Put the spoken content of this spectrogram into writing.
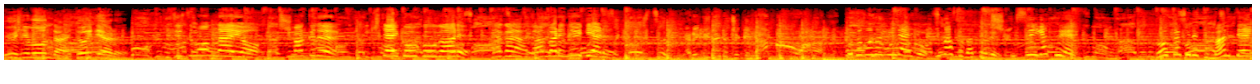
入試問題解いてやる。技術問題を解きまくる。行きたい高校がある。だから頑張り抜いてやる子供の未来を今育てる薄井学園。合格力満点。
